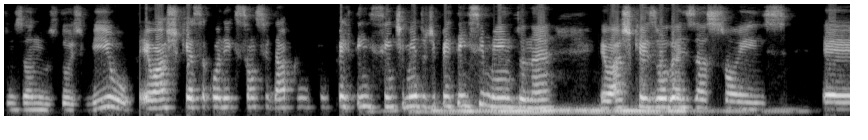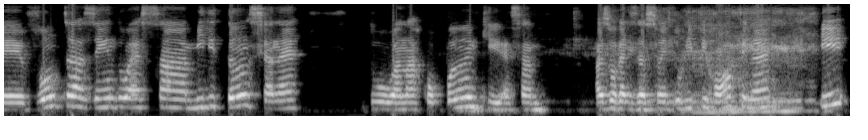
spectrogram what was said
dos anos 2000, eu acho que essa conexão se dá por, por sentimento de pertencimento, né? Eu acho que as organizações é, vão trazendo essa militância, né? Do anarcopunk, essa, as organizações do hip hop, né? E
